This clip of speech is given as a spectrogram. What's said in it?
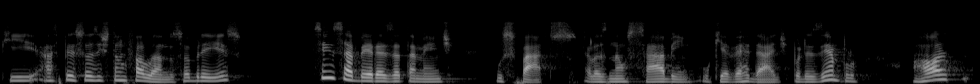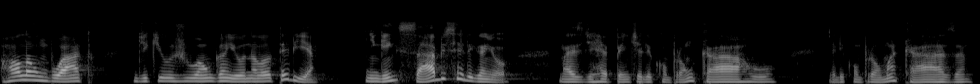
que as pessoas estão falando sobre isso sem saber exatamente os fatos. Elas não sabem o que é verdade. Por exemplo, rola um boato de que o João ganhou na loteria. Ninguém sabe se ele ganhou, mas de repente ele comprou um carro, ele comprou uma casa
